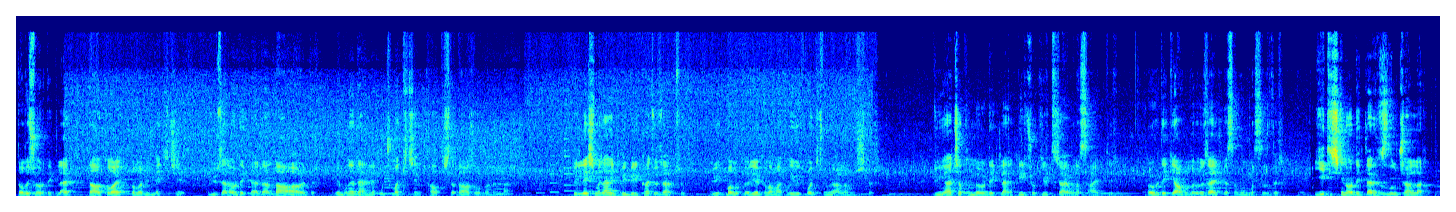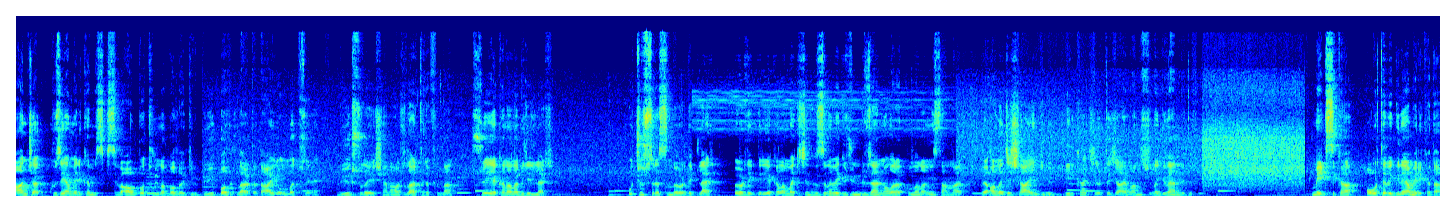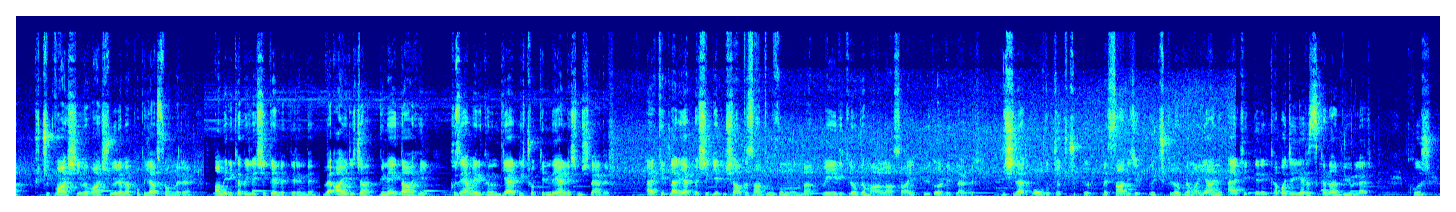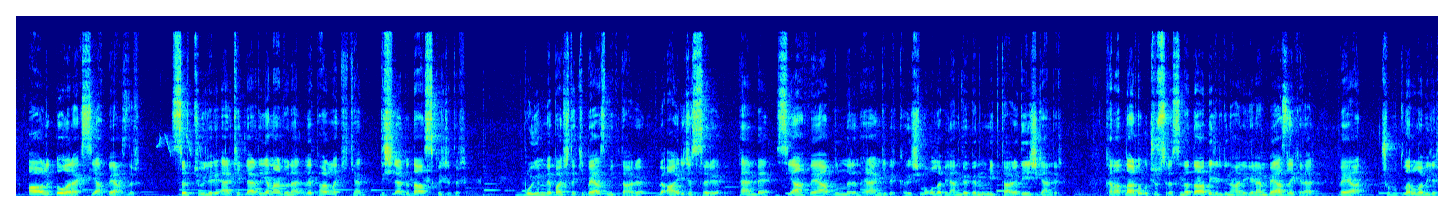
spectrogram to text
Dalış ördekler daha kolay dalabilmek için yüzen ördeklerden daha ağırdır ve bu nedenle uçmak için kalkışta daha zorlanırlar. Birleşmeler gibi birkaç özel tür büyük balıkları yakalamak ve yutmak için uyarlanmıştır. Dünya çapında ördekler birçok yırtıcı hayvana sahiptir. Ördek yavruları özellikle savunmasızdır. Yetişkin ördekler hızlı uçarlar. Ancak Kuzey Amerika miskisi ve Avrupa turna balığı gibi büyük balıklar da dahil olmak üzere büyük suda yaşayan avcılar tarafından suya yakalanabilirler. Uçuş sırasında ördekler, ördekleri yakalamak için hızını ve gücünü düzenli olarak kullanan insanlar ve alaca şahin gibi birkaç yırtıcı hayvan dışında güvenlidir. Meksika, Orta ve Güney Amerika'da küçük vahşi ve vahşi üreme popülasyonları, Amerika Birleşik Devletleri'nde ve ayrıca Güney dahil Kuzey Amerika'nın diğer birçok yerinde yerleşmişlerdir. Erkekler yaklaşık 76 santim uzunluğunda ve 7 kilogram ağırlığa sahip büyük ördeklerdir. Dişiler oldukça küçüktür ve sadece 3 kilograma yani erkeklerin kabaca yarısı kadar büyürler. Kuş ağırlıklı olarak siyah beyazdır. Sırt tüyleri erkeklerde yanar döner ve parlak iken dişilerde daha sıkıcıdır. Boyun ve baştaki beyaz miktarı ve ayrıca sarı, pembe, siyah veya bunların herhangi bir karışımı olabilen gaganın miktarı değişkendir. Kanatlarda uçuş sırasında daha belirgin hale gelen beyaz lekeler veya çubuklar olabilir.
